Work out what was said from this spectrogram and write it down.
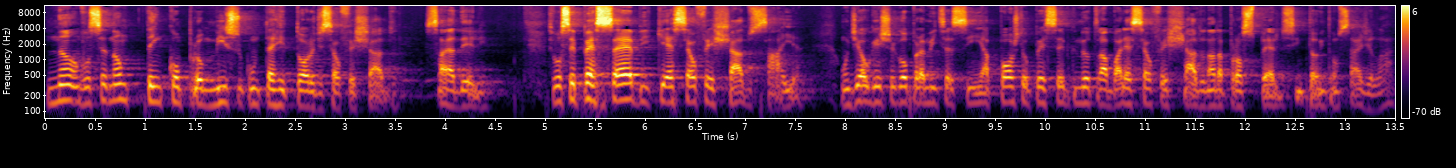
Não, você não tem compromisso com o território de céu fechado. Saia dele. Se você percebe que é céu fechado, saia. Um dia alguém chegou para mim e disse assim: Apóstolo, eu percebo que o meu trabalho é céu fechado, nada prospera. Eu disse: Então, então sai de lá.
